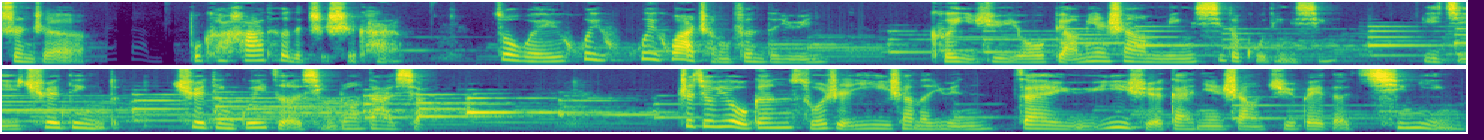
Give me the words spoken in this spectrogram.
顺着布克哈特的指示看，作为绘绘画成分的云，可以具有表面上明晰的固定性，以及确定的确定规则形状大小。这就又跟所指意义上的云在语义学概念上具备的轻盈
